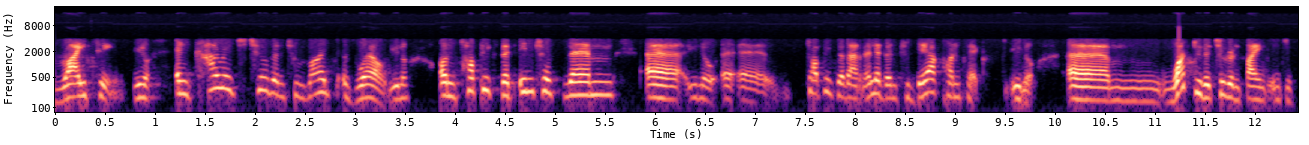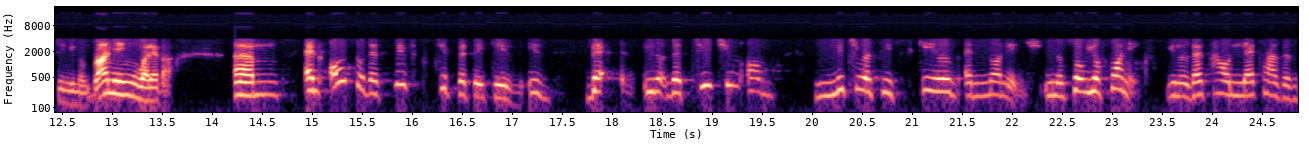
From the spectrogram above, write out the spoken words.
writing, you know, encourage children to write as well, you know, on topics that interest them, uh, you know, uh, uh, topics that are relevant to their context, you know. Um, what do the children find interesting, you know, running, whatever. Um, and also the fifth tip that they give is the, you know, the teaching of literacy skills and knowledge, you know, so your phonics, you know, that's how letters and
